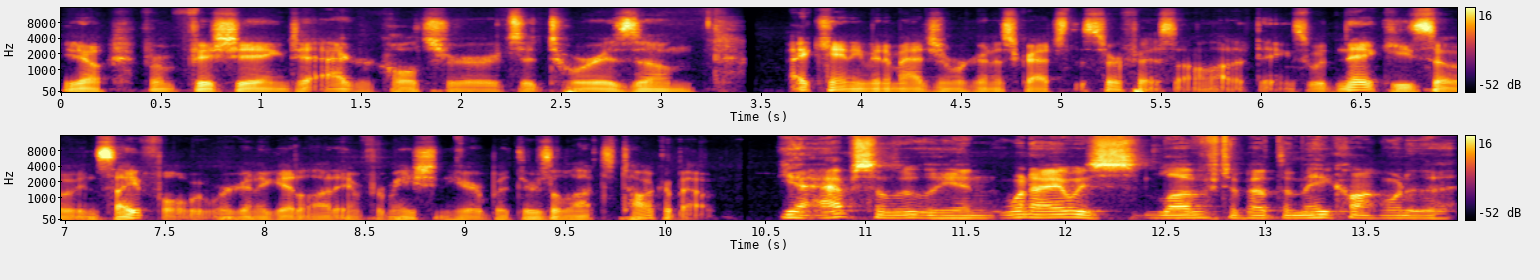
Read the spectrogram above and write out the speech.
you know, from fishing to agriculture to tourism. I can't even imagine we're going to scratch the surface on a lot of things. With Nick, he's so insightful. We're going to get a lot of information here, but there's a lot to talk about. Yeah, absolutely. And what I always loved about the Mekong, one of the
